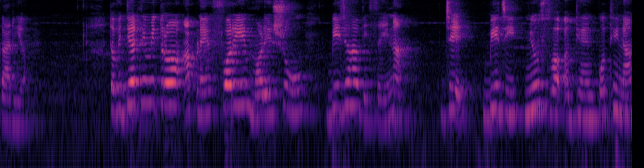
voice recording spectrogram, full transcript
કાર્ય તો વિદ્યાર્થી મિત્રો, આપણે ફરી મળીશું બીજા વિષયના, જે બીજી ન્યૂ સ્વ અધ્યયન પોથીના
